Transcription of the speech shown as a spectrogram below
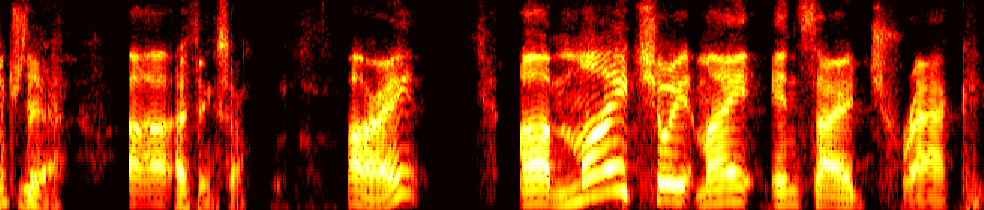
interesting. Yeah. Uh, I think so. All right. Uh, my choice, my inside track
